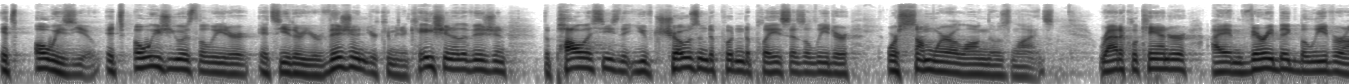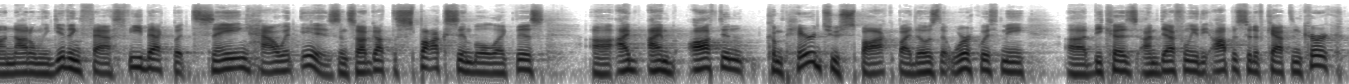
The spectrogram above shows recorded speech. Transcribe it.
it's always you. It's always you as the leader. It's either your vision, your communication of the vision, the policies that you've chosen to put into place as a leader, or somewhere along those lines. Radical candor, I am a very big believer on not only giving fast feedback, but saying how it is. And so I've got the Spock symbol like this. Uh, I, I'm often compared to Spock by those that work with me uh, because I'm definitely the opposite of Captain Kirk.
